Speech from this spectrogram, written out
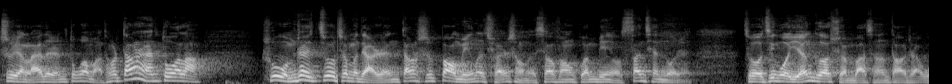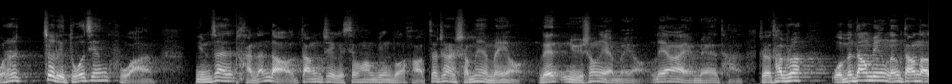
志愿来的人多吗？”他说：“当然多了。”说：“我们这就这么点人，当时报名的全省的消防官兵有三千多人，最后经过严格选拔才能到这儿。”我说：“这里多艰苦啊！你们在海南岛当这个消防兵多好，在这儿什么也没有，连女生也没有，恋爱也没得谈。”就是他们说：“我们当兵能当到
